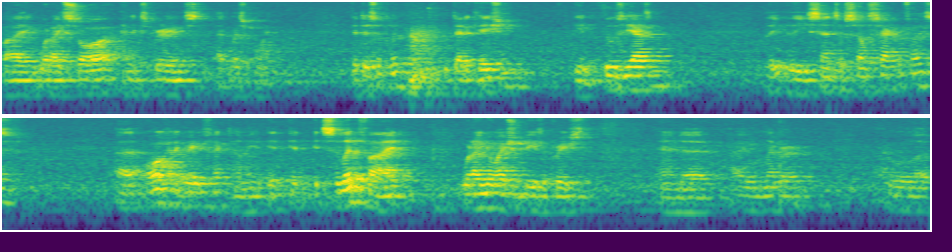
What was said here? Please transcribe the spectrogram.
by what I saw and experienced at West Point. The discipline, the dedication, the enthusiasm, the, the sense of self-sacrifice, uh, all had a great effect on me. It, it, it, solidified what I knew I should be as a priest. And uh, I will never, I will, uh,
